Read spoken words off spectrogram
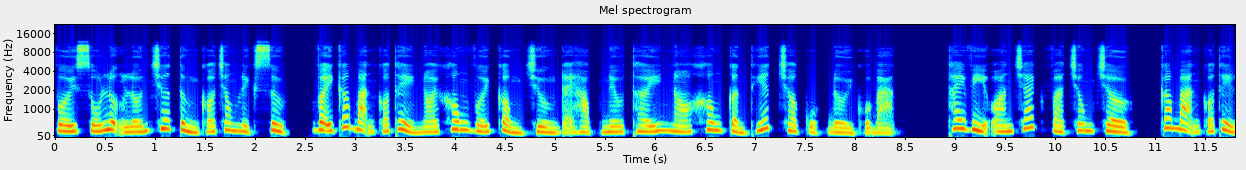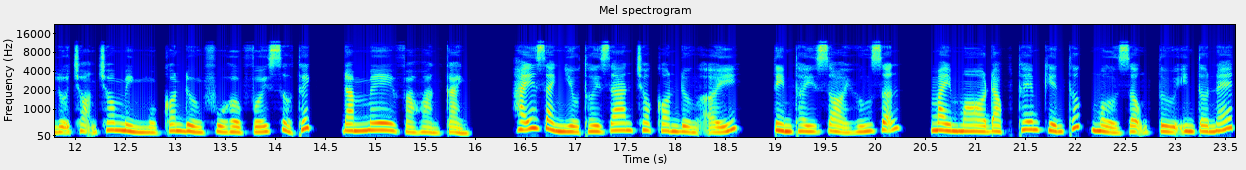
với số lượng lớn chưa từng có trong lịch sử. Vậy các bạn có thể nói không với cổng trường đại học nếu thấy nó không cần thiết cho cuộc đời của bạn. Thay vì oán trách và trông chờ, các bạn có thể lựa chọn cho mình một con đường phù hợp với sở thích, đam mê và hoàn cảnh. Hãy dành nhiều thời gian cho con đường ấy, tìm thầy giỏi hướng dẫn, mày mò đọc thêm kiến thức mở rộng từ Internet,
